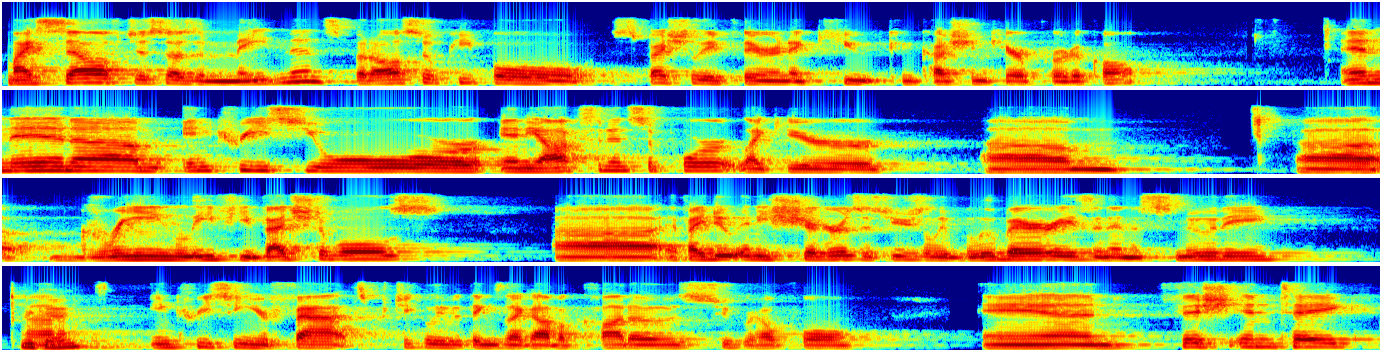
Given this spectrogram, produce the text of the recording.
myself just as a maintenance, but also people, especially if they're in acute concussion care protocol. And then um, increase your antioxidant support, like your um, uh, green leafy vegetables. Uh, if I do any sugars, it's usually blueberries and in a smoothie. Okay. Um, increasing your fats, particularly with things like avocados, super helpful. And fish intake,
